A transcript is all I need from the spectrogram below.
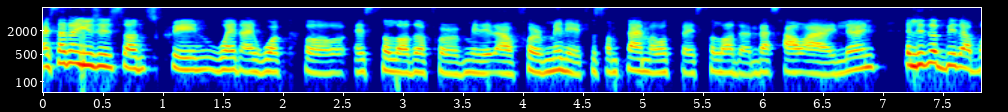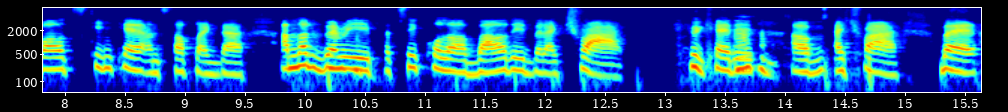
I started using sunscreen when I worked for Estee Lauder for a minute, uh, for a minute, for some time I worked for Estee Lauder, and that's how I learned a little bit about skincare and stuff like that. I'm not very mm-hmm. particular about it, but I try. You get it? Mm-hmm. Um, I try. But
